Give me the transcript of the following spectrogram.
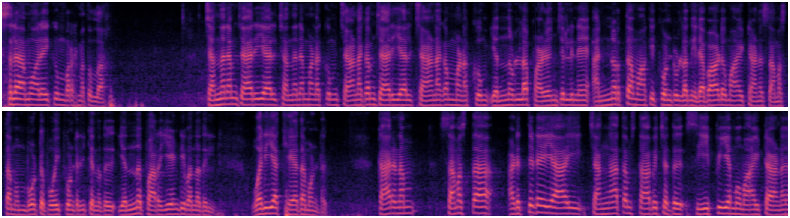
അസ്സലാമു അലൈക്കും വറഹമത്തുള്ള ചന്ദനം ചാരിയാൽ ചന്ദനം മണക്കും ചാണകം ചാരിയാൽ ചാണകം മണക്കും എന്നുള്ള പഴഞ്ചൊല്ലിനെ അന്വർത്ഥമാക്കിക്കൊണ്ടുള്ള നിലപാടുമായിട്ടാണ് സമസ്ത മുമ്പോട്ട് പോയിക്കൊണ്ടിരിക്കുന്നത് എന്ന് പറയേണ്ടി വന്നതിൽ വലിയ ഖേദമുണ്ട്. കാരണം സമസ്ത അടുത്തിടെയായി ചങ്ങാത്തം സ്ഥാപിച്ചത് സി പി എമ്മുമായിട്ടാണ്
